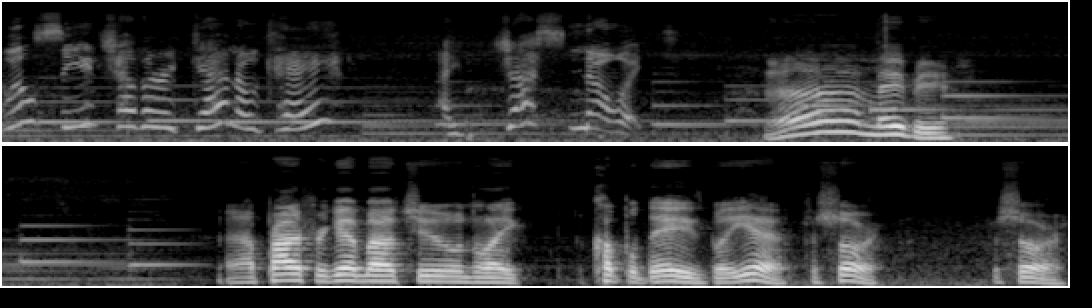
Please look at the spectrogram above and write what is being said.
we'll see each other again, okay? I just know it. Uh, maybe. I'll probably forget about you in like a couple days, but yeah, for sure, for sure.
